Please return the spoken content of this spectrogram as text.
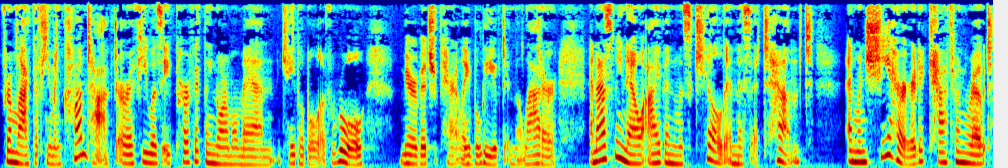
from lack of human contact, or if he was a perfectly normal man capable of rule. Mirovich apparently believed in the latter. And as we know, Ivan was killed in this attempt. And when she heard, Catherine wrote,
